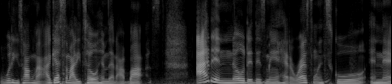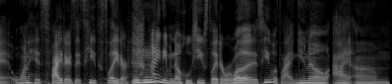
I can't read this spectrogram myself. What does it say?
what are you talking about? I guess somebody told him that I boxed. I didn't know that this man had a wrestling school and that one of his fighters is Heath Slater. I didn't even know who Heath Slater was. He was like, you know, I um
